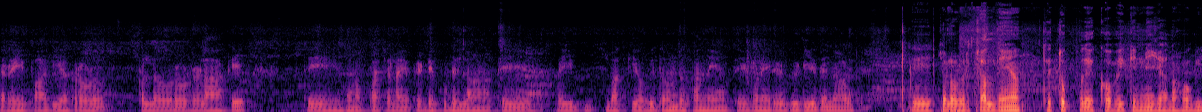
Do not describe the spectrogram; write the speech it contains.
ਰੇ ਪਾ ਦਿਆ ਕਰੋੜੋ। ਕਲੋਰੋ ਰਲਾ ਕੇ ਤੇ ਹੁਣ ਆਪਾਂ ਚੱਲਾਂਗੇ ਪੇਡੇ ਪੁੱਡੇ ਲਾਣ ਤੇ ਬਈ ਬਾਕੀ ਉਹ ਵੀ ਤੁਹਾਨੂੰ ਦਿਖਾਉਂਦੇ ਆ ਤੇ ਬਣੇ ਰਹੋ ਵੀਡੀਓ ਦੇ ਨਾਲ। ਤੇ ਚਲੋ ਫਿਰ ਚੱਲਦੇ ਆ ਤੇ ਧੁੱਪ ਦੇਖੋ ਬਈ ਕਿੰਨੀ ਜ਼ਿਆਦਾ ਹੋ ਗਈ।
